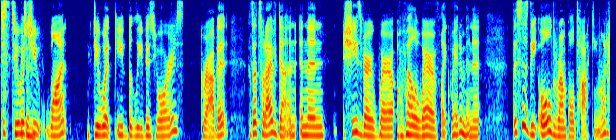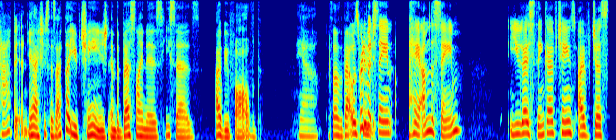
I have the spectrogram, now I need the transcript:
Just do what you want. Do what you believe is yours. Grab it. Because that's what I've done. And then she's very aware, well aware of like, wait a minute. This is the old Rumple talking. What happened? Yeah, she says, "I thought you've changed." And the best line is, he says, "I've evolved." Yeah. So that was Pretty much saying, Hey, I'm the same. You guys think I've changed. I've just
